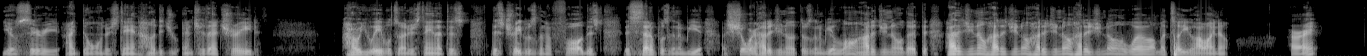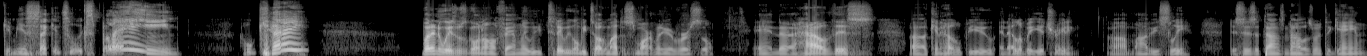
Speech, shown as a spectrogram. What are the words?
Yo, Siri, I don't understand. How did you enter that trade? How are you able to understand that this this trade was gonna fall? This this setup was gonna be a, a short. How did you know that there was gonna be a long? How did you know that? The, how did you know? How did you know? How did you know? How did you know? Well, I'm gonna tell you how I know. All right, give me a second to explain. Okay. But anyways, what's going on, family? We today we're gonna be talking about the smart money reversal and uh, how this uh, can help you and elevate your trading. Um, obviously, this is a thousand dollars worth of game,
